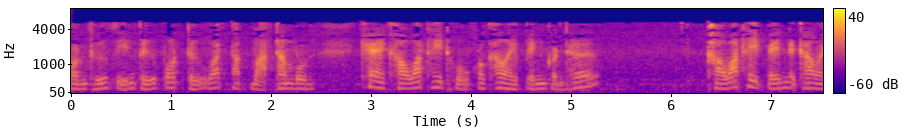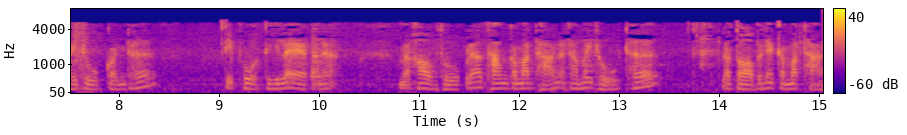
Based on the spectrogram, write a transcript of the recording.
ตนถือศีลถือพจน์ถือวัดตักบาตรทำบุญ แค่เข้าวัดให้ถูกก็เข้าให้เป็นก่อนเถอะเข้าวัดให้เป็นเนี่ยเข้าให้ถูกก่อนเถอะที่พูดทีแรกนะเมื่อเข้าถูกแล้วทำกรรมฐานทำให้ถูกเถอะแล้วต่อไปเนี่ยกรรมฐาน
